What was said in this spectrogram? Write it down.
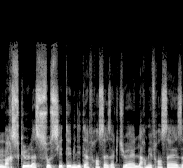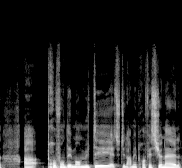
Hmm. Parce que la société militaire française actuelle, l'armée française, a profondément muté, c'est une armée professionnelle.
